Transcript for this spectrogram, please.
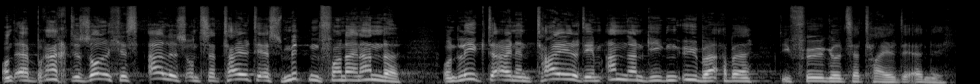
Und er brachte solches alles und zerteilte es mitten voneinander und legte einen Teil dem anderen gegenüber, aber die Vögel zerteilte er nicht.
